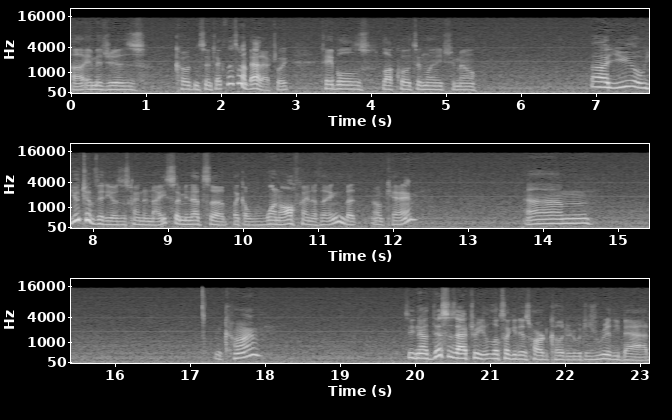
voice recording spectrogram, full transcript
uh, images, code and syntax. That's not bad actually. Tables, block quotes, inline HTML. Uh, you YouTube videos is kind of nice. I mean, that's a, like a one-off kind of thing, but okay. Um. Okay. See, now this is actually, looks like it is hard-coded, which is really bad.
